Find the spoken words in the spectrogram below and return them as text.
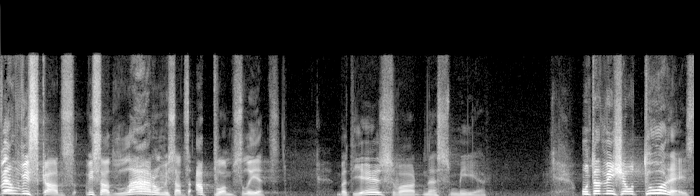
vēl viskādas, visādi lērumu, visādas aplams lietas. Bet Jēzus vārdi nes mieru. Un tad viņš jau toreiz,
